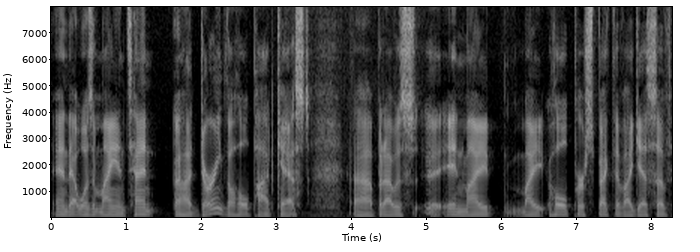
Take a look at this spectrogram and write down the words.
And that wasn't my intent uh, during the whole podcast. Uh, but I was uh, in my my whole perspective, I guess, of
